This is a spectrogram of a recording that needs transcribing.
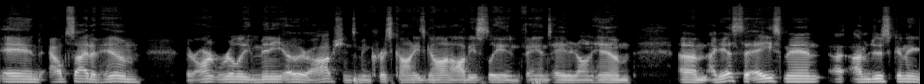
And outside of him, there aren't really many other options. I mean, Chris Conte's gone, obviously, and fans hated on him. Um, I guess the ace man. I, I'm just gonna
